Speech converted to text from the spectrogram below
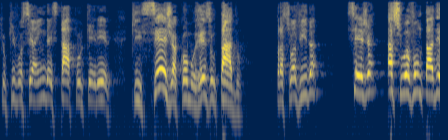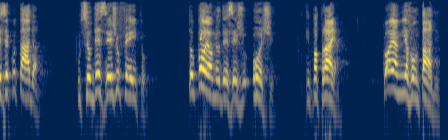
Que o que você ainda está por querer que seja como resultado para a sua vida, seja a sua vontade executada, o seu desejo feito. Então, qual é o meu desejo hoje? Ir para a praia. Qual é a minha vontade?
